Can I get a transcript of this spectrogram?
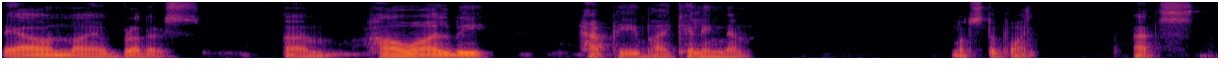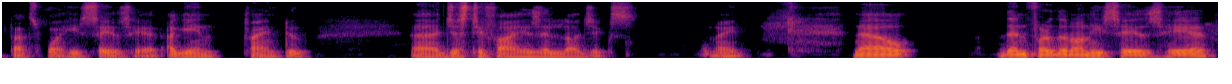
They are my brothers. Um, how I'll be happy by killing them? What's the point? That's that's what he says here. Again, trying to uh, justify his illogics, right? Now, then further on, he says here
